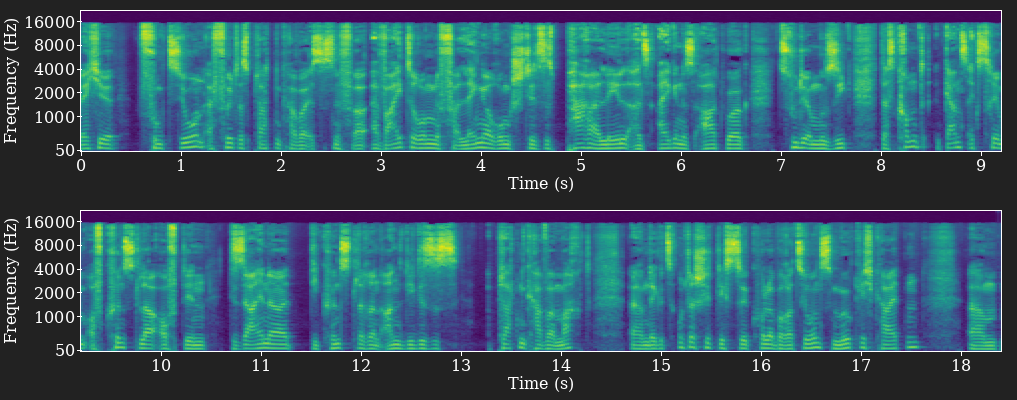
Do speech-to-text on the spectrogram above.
welche Funktion erfüllt das Plattencover? Ist es eine Ver Erweiterung, eine Verlängerung? Steht es parallel als eigenes Artwork zu der Musik? Das kommt ganz extrem auf Künstler, auf den Designer, die Künstlerin an, die dieses Plattencover macht. Ähm, da gibt's unterschiedlichste Kollaborationsmöglichkeiten. Ähm,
